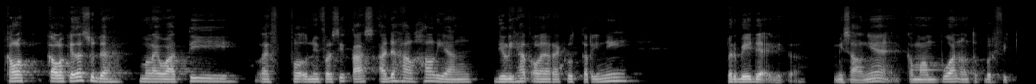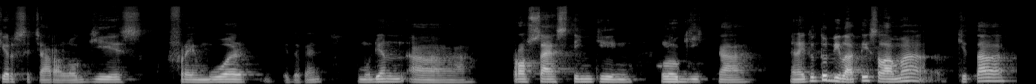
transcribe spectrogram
kalau kalau kita sudah melewati level universitas, ada hal-hal yang dilihat oleh rekruter ini berbeda gitu. Misalnya kemampuan untuk berpikir secara logis, framework gitu kan kemudian uh, proses thinking, logika. Dan itu tuh dilatih selama kita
